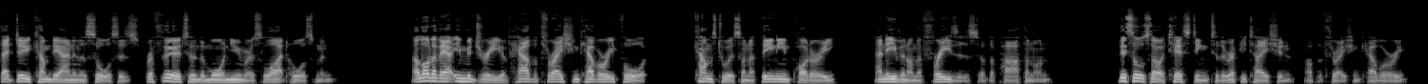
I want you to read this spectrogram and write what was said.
that do come down in the sources refer to the more numerous light horsemen. A lot of our imagery of how the Thracian cavalry fought comes to us on Athenian pottery and even on the friezes of the Parthenon. This also attesting to the reputation of the Thracian cavalry.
